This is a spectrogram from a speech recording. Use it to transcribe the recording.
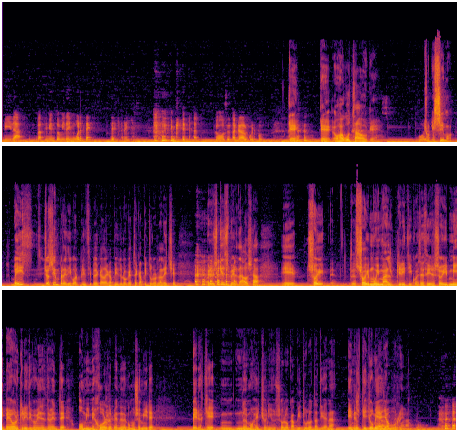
vida, nacimiento, vida y muerte de estrellas. ¿Qué tal? ¿Cómo se te ha quedado el cuerpo? ¿Qué? ¿Qué? ¿Os ha gustado o qué? Chulísimo. ¿Veis? Yo siempre digo al principio de cada capítulo que este capítulo es la leche, pero es que es verdad, o sea, eh, soy, soy muy mal crítico, es decir, soy mi peor crítico, evidentemente, o mi mejor, depende de cómo se mire, pero es que mm, no hemos hecho ni un solo capítulo, Tatiana, en el que yo me haya aburrido.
